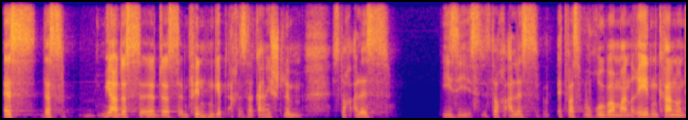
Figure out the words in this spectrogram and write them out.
es das, ja, das, äh, das Empfinden gibt, ach, ist doch gar nicht schlimm, ist doch alles easy. Es ist doch alles etwas, worüber man reden kann und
